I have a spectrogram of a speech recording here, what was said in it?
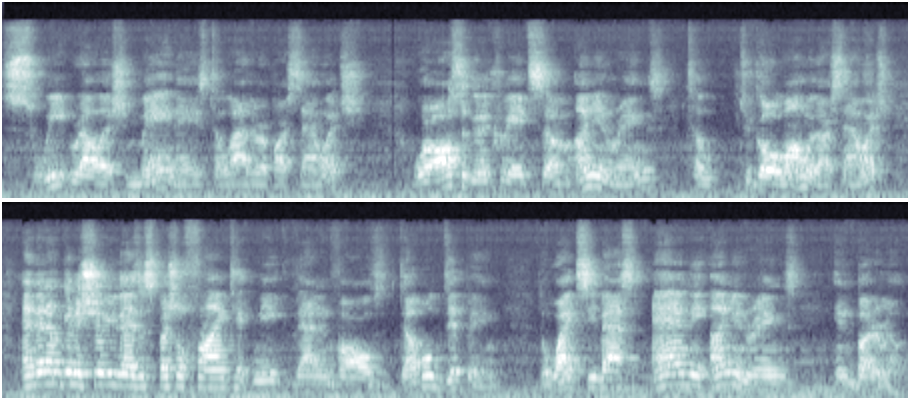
sweet relish mayonnaise to lather up our sandwich. We're also gonna create some onion rings to, to go along with our sandwich. And then I'm gonna show you guys a special frying technique that involves double dipping the white sea bass and the onion rings in buttermilk.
